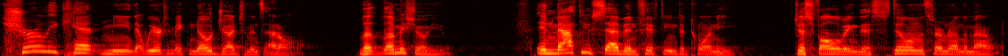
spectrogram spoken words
surely can't mean that we are to make no judgments at all. Let, let me show you. In Matthew 7 15 to 20, just following this, still in the Sermon on the Mount,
